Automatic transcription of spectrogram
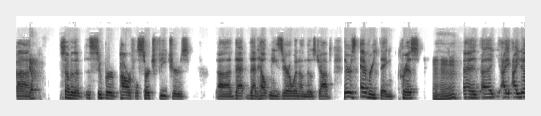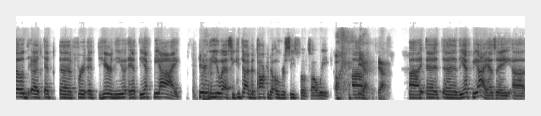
uh, yep. some of the super powerful search features uh, that that help me zero in on those jobs there's everything chris mm-hmm. Uh, uh, I, I know at, uh, for at, here the at the fbi here mm-hmm. in the mm-hmm. U.S. You can tell I've been talking to overseas folks all week. Okay. Uh, yeah. Yeah. Uh, uh, the FBI has a. Uh,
